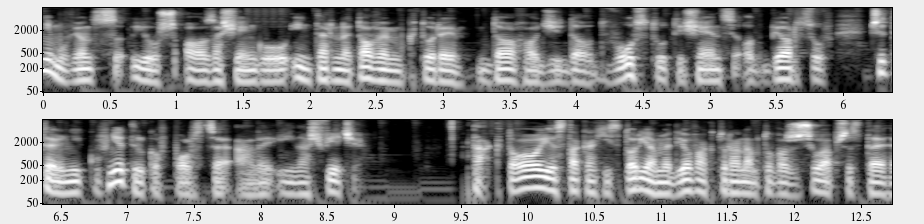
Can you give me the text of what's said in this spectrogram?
nie mówiąc już o zasięgu internetowym, który dochodzi do 200 tysięcy odbiorców, czytelników nie tylko w Polsce, ale i na świecie. Tak, to jest taka historia mediowa, która nam towarzyszyła przez te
